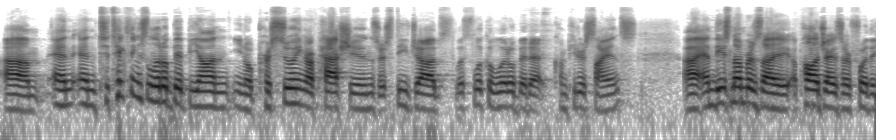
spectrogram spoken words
Um, and, and to take things a little bit beyond you know, pursuing our passions or Steve Jobs, let's look a little bit at computer science. Uh, and these numbers, I apologize, are for the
